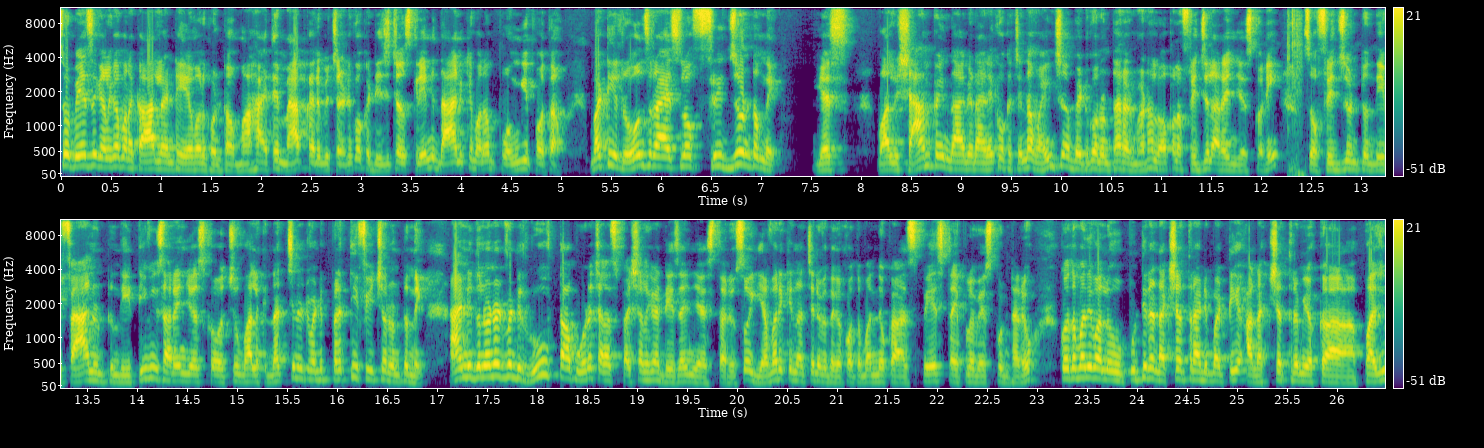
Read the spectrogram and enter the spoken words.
సో బేసికల్గా మన కార్లు అంటే ఏమనుకుంటాం? మహా అయితే మ్యాప్ కనిపించడానికి ఒక డిజిటల్ స్క్రీన్ దానికి మనం పొంగిపోతాం. బట్ ఈ రోల్స్ రాయస్లో ఫ్రిడ్జ్ ఉంటుంది. ఎస్ వాళ్ళు షాంపెయిన్ తాగడానికి ఒక చిన్న వైన్ షాప్ పెట్టుకొని ఉంటారనమాట లోపల ఫ్రిడ్జ్లు అరేంజ్ చేసుకొని. సో ఫ్రిడ్జ్ ఉంటుంది ఫ్యాన్ ఉంటుంది టీవీస్ అరేంజ్ చేసుకోవచ్చు. వాళ్ళకి నచ్చినటువంటి ప్రతి ఫీచర్ ఉంటుంది. అండ్ ఇందులో ఉన్నటువంటి రూఫ్ టాప్ కూడా చాలా స్పెషల్గా డిజైన్ చేస్తారు. సో ఎవరికి నచ్చిన విధంగా కొంతమంది ఒక స్పేస్ టైప్లో వేసుకుంటారు. కొంతమంది వాళ్ళు పుట్టిన నక్షత్రాన్ని బట్టి ఆ నక్షత్రం యొక్క పది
